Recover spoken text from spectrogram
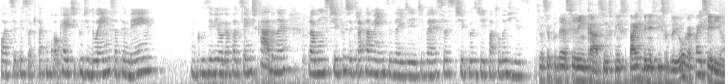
Pode ser pessoa que está com qualquer tipo de doença também. Inclusive, yoga pode ser indicado, né? Para alguns tipos de tratamentos aí de diversos tipos de patologias. Se você pudesse elencar assim, os principais benefícios do yoga, quais seriam?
